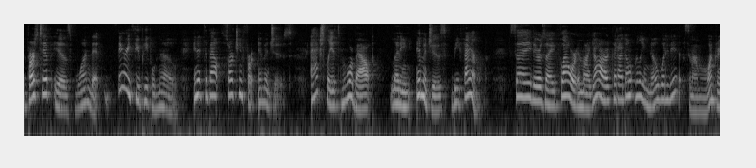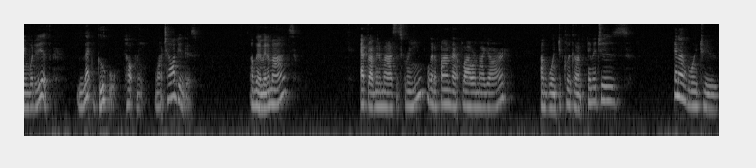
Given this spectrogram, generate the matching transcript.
The first tip is one that very few people know, and it's about searching for images. Actually, it's more about letting images be found. Say there's a flower in my yard that I don't really know what it is, and I'm wondering what it is. Let Google help me. Watch how I do this. I'm going to minimize. After I minimize the screen, I'm going to find that flower in my yard. I'm going to click on Images, and I'm going to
